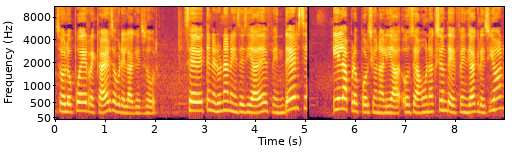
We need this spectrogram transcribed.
solo puede recaer sobre el agresor. Se debe tener una necesidad de defenderse y la proporcionalidad, o sea, una acción de defensa y agresión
